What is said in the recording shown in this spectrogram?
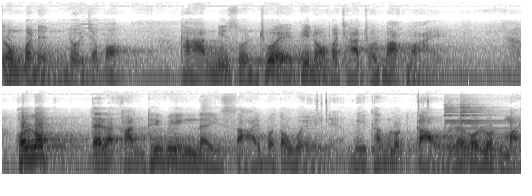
ตรงประเด็นโดยเฉพาะทหารมีส่วนช่วยพี่น้องประชาชนมากมาย เพราะรถแต่ละคันที่วิ่งในสายมอเตอร์เวย์เนี่ยมีทั้งรถเก่าแล้วก็รถใหม่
